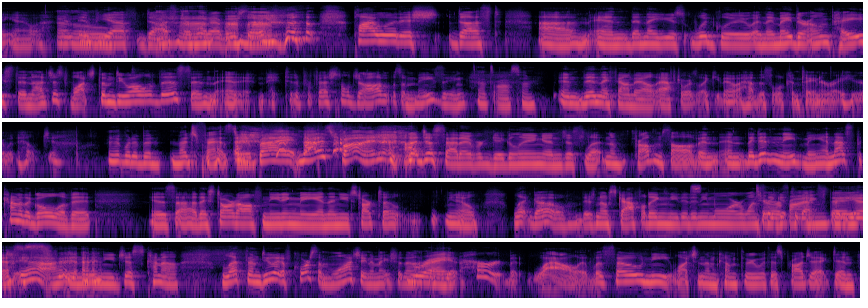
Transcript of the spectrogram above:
You know, Oh, MDF dust or uh-huh, whatever. So plywood-ish dust. Um, and then they used wood glue and they made their own paste. And I just watched them do all of this and, and they did a professional job. It was amazing. That's awesome. And then they found out afterwards, like, you know, I have this little container right here. It would have helped you. It would have been much faster, but not as fun. I just sat over giggling and just letting them problem solve, and and they didn't need me, and that's the kind of the goal of it. Is uh, they start off needing me, and then you start to, you know, let go. There's no scaffolding needed anymore once they get to that stage. yes. Yeah, and, and you just kind of let them do it. Of course, I'm watching to make sure they're not going to get hurt. But wow, it was so neat watching them come through with this project, and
